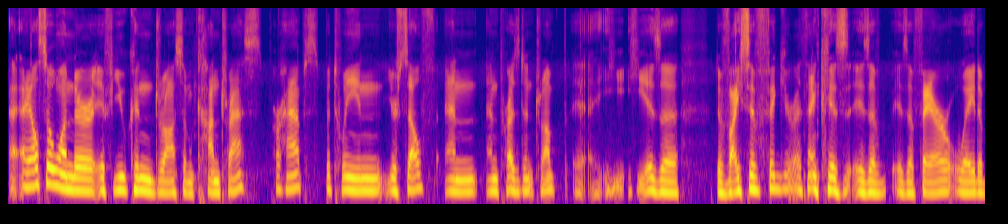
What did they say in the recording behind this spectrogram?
I also wonder if you can draw some contrasts, perhaps, between yourself and and President Trump. Uh, he he is a divisive figure. I think is is a is a fair way to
